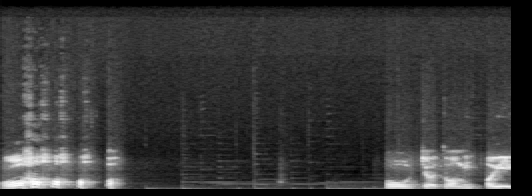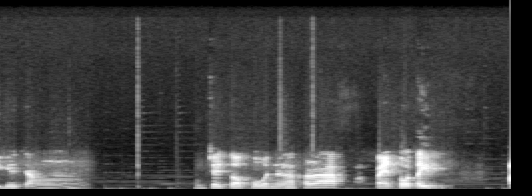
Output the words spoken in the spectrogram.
โอ้โหโอ้เจอตัวมีปีกจัง ผมใช้ตัวปรดนะครับ แปดตัวติด ไอ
